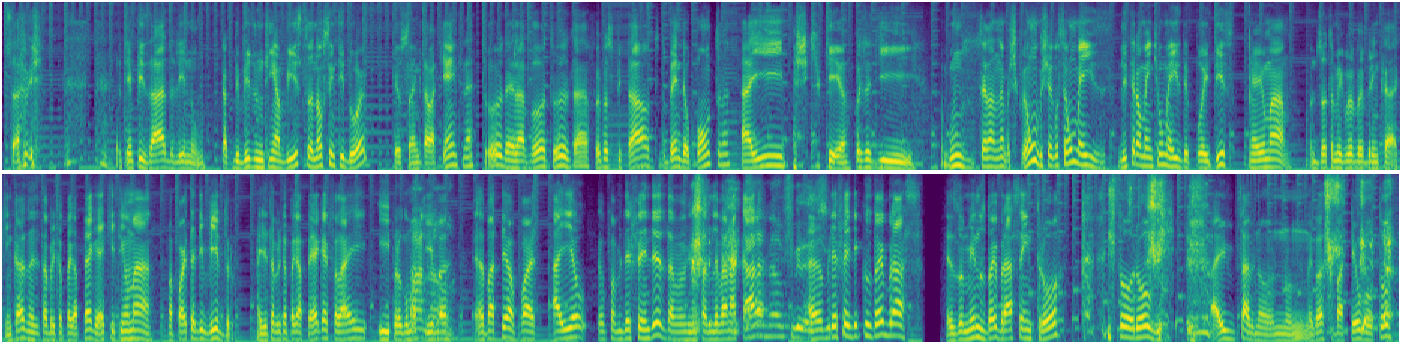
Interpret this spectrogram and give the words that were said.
sabe? Eu tinha pisado ali no caco de vidro, não tinha visto, eu não senti dor, porque o sangue tava quente, né? Tudo, aí lavou, tudo, tá? Foi pro hospital, tudo bem, deu ponto, né? Aí, acho que o quê? Coisa de. Alguns, sei lá, não lembro, acho que foi um, chegou a ser um mês, literalmente um mês depois disso. Aí uma, um dos outros amigos meus vai brincar aqui em casa, né? Ele tá brincando pega-pega, é aqui tem uma, uma porta de vidro. Aí ele tá brincando pega-pega, aí foi lá e, e por algum Ah, motivo ela bateu a porta. Aí eu, eu pra me defender, ele tava vindo pra me levar na Ah, cara. não, Aí eu me defendi com os dois braços. Resumindo, os dois braços entrou, estourou o. Aí, sabe, no, no negócio bateu, voltou.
